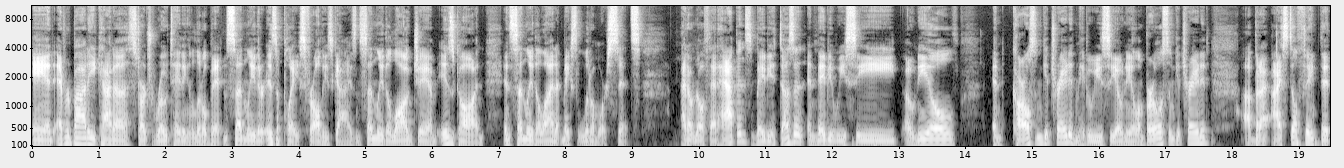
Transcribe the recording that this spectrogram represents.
And everybody kind of starts rotating a little bit, and suddenly there is a place for all these guys, and suddenly the log jam is gone, and suddenly the lineup makes a little more sense. I don't know if that happens. Maybe it doesn't. And maybe we see O'Neill and Carlson get traded. Maybe we see O'Neill and Burleson get traded. Uh, but I, I, still think that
